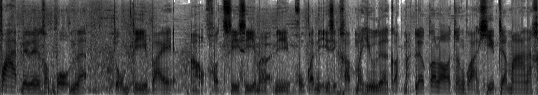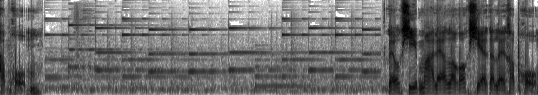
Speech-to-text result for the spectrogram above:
ฟาดไปเลยครับผมและ โจมตีไปอ้าวเขาซีซีมาแบบนี้ผมก็หนีสิครับมาฮิวเลือดก่อนมาแล้วก็รอจนกว่าคลิปจะมานะครับผมแล้วคลิปมาแล้วเราก็เคลียร์กันเลยครับผม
